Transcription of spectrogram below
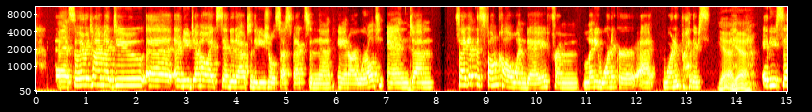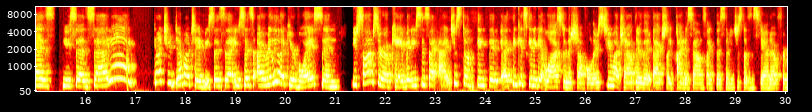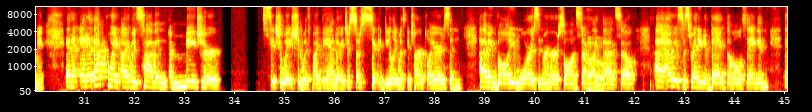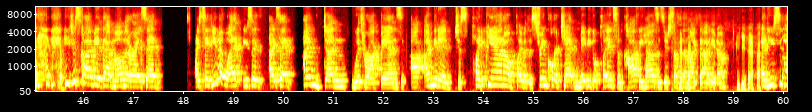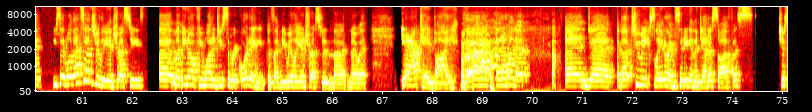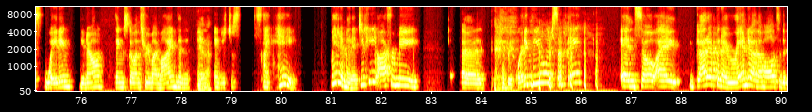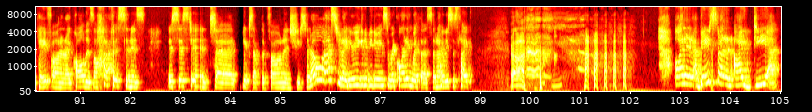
uh, so every time I do uh, a new demo, I'd send it out to the usual suspects in the A and R world, and um, so I get this phone call one day from Lenny Waronker at Warner Brothers yeah, yeah. and he says he says uh, yeah got your demo tape. He says uh, he says i really like your voice and your songs are okay but he says i, I just don't think that i think it's going to get lost in the shuffle. There's too much out there that actually kind of sounds like this and it just doesn't stand out for me. And, and at that point i was having a major situation with my band. I was just so sick of dealing with guitar players and having volume wars in rehearsal and stuff Oh. like uh-huh. that. So I, I was just ready to beg the whole thing. And, and he just caught me at that moment where I said, I said, you know what? He said, I said, I'm done with rock bands. I, I'm going to just play piano, play with a string quartet, and maybe go play in some coffee houses or something like that, you know? Yeah. And he said, he said, well, that sounds really interesting. Uh, let me know if you want to do some recording because I'd be really interested in that. And I went, yeah, okay, bye. You know, and, I, and I hung up. And uh, about two weeks later, I'm sitting in the dentist's office, just waiting, you know, things going through my mind and and, Yeah. and it's just it's like hey wait a minute did he offer me a, a recording deal or something and so i got up and i ran down the hall to the payphone and i called his office and his assistant uh, picks up the phone and she said oh astrid i hear you're going to be doing some recording with us and i was just like on an, based on an idea.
